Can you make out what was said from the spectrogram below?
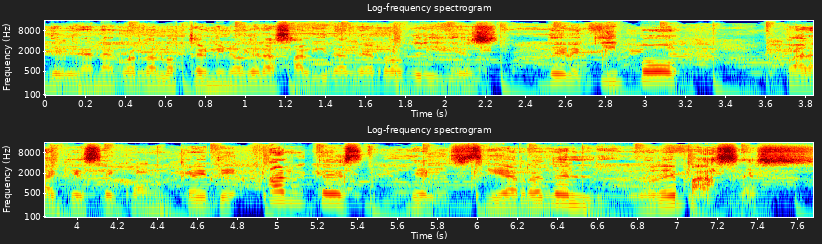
deberán acordar los términos de la salida de Rodríguez del equipo para que se concrete antes del cierre del libro de pases.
